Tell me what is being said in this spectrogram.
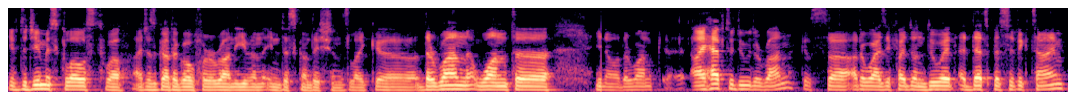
If the gym is closed, well, I just gotta go for a run, even in these conditions. Like the run won't, you know, the run. I have to do the run because otherwise, if I don't do it at that specific time,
